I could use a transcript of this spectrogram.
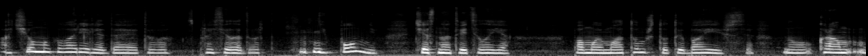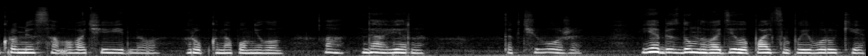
о чем мы говорили до этого?» – спросил Эдвард. «Не помню», – честно ответила я. «По-моему, о том, что ты боишься. Крам, кроме самого очевидного», – робко напомнил он. «А, да, верно». «Так чего же?» Я бездумно водила пальцем по его руке.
